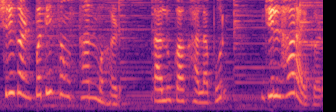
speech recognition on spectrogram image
श्री गणपती संस्थान महड तालुका खालापूर जिल्हा रायगड.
